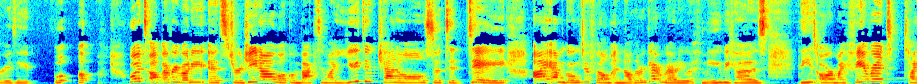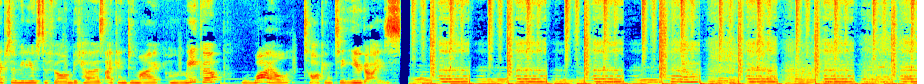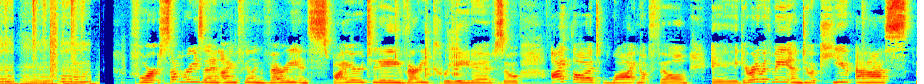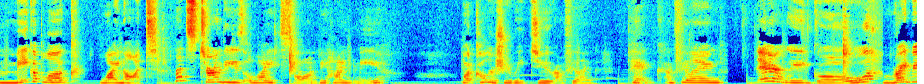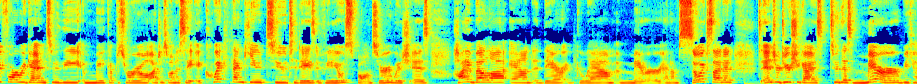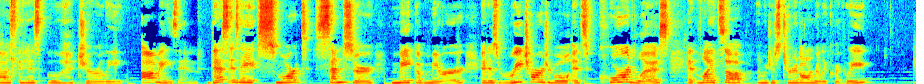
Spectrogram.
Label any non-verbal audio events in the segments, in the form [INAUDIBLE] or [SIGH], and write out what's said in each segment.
crazy. Uh. What's up everybody? It's Giorgina. Welcome back to my YouTube channel. So today I am going to film another get ready with me because these are my favorite types of videos to film because I can do my makeup while talking to you guys. For some reason, I am feeling very inspired today, very creative. So I thought, why not film a get ready with me and do a cute ass makeup look? Why not? Let's turn these lights on behind me. What color should we do? I'm feeling pink. I'm feeling there we go. Right before we get into the makeup tutorial, I just want to say a quick thank you to today's video sponsor, which is Hibella and their glam mirror. And I'm so excited to introduce you guys to this mirror because it is literally amazing. This is a smart sensor makeup mirror. It is rechargeable, it's cordless, it lights up. Let me just turn it on really quickly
